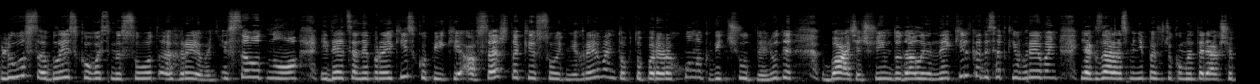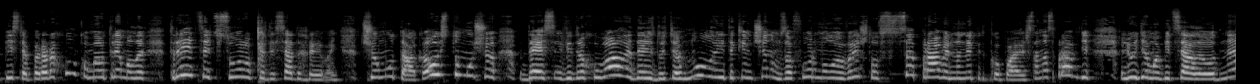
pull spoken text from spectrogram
плюс близько 800 гривень. І все одно йдеться не про якісь копійки, а все ж таки сотні гривень. Тобто перерахунок відчутний. Люди бачать, що їм додали не кілька десятків гривень, як зараз мені пишуть у коментарях, що після перерахунку ми отримали 30, 40, 50 гривень. Чому так? А ось тому, що десь відрахували, десь дотягнули, і таким чином за формулою вийшло, все правильно не підкопаєшся. Насправді людям обіцяли одне,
